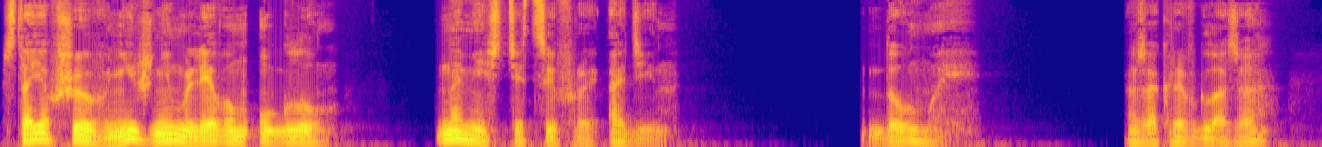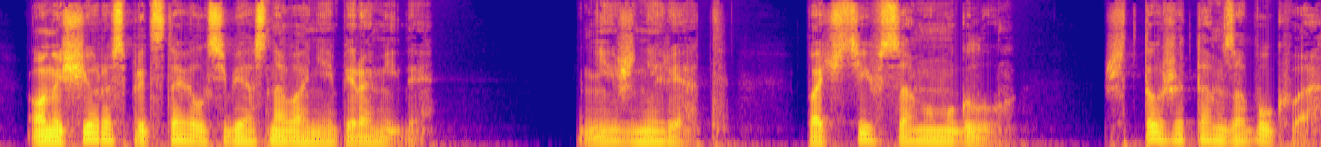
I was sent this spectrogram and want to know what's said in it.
стоявшую в нижнем левом углу, на месте цифры один. «Думай». Закрыв глаза, он еще раз представил себе основание пирамиды. Нижний ряд, почти в самом углу. Что же там за буква?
